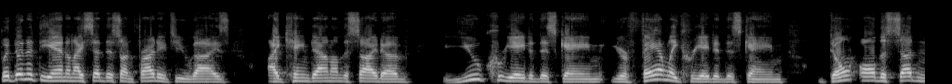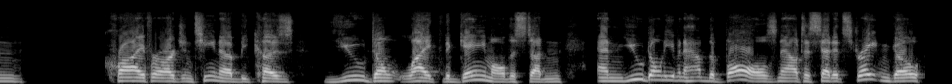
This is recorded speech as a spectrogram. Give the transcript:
But then at the end, and I said this on Friday to you guys, I came down on the side of you created this game, your family created this game. Don't all of a sudden cry for Argentina because you don't like the game all of a sudden and you don't even have the balls now to set it straight and go,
